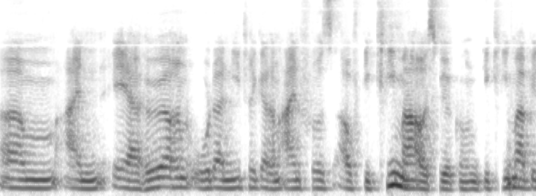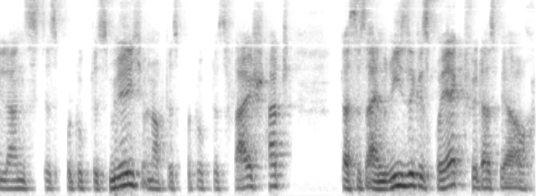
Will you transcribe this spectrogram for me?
ähm, einen eher höheren oder niedrigeren Einfluss auf die Klimaauswirkungen, die Klimabilanz des Produktes Milch und auch des Produktes Fleisch hat. Das ist ein riesiges Projekt, für das wir auch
